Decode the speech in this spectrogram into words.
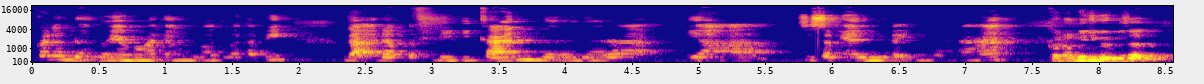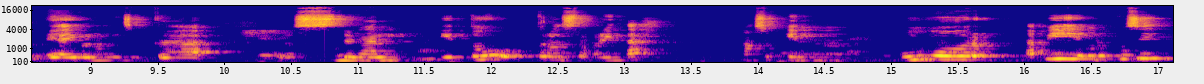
kan udah banyak banget yang tua-tua tapi nggak dapet pendidikan gara-gara ya sistemnya dulu kayak gimana. Ekonomi juga bisa tuh. ya ekonomi juga. Terus dengan itu terus pemerintah masukin umur. Tapi menurutku sih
